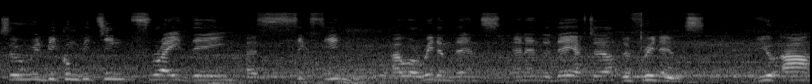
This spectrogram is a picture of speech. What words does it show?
So we'll be competing Friday uh, 16, our rhythm dance, and then the day after, the free dance. You are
